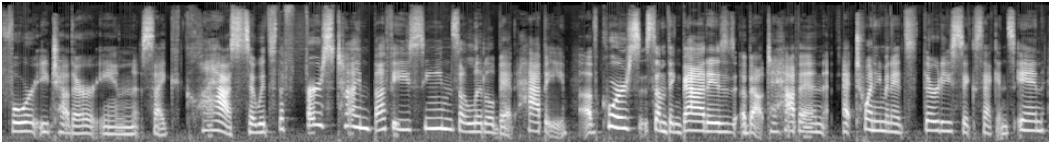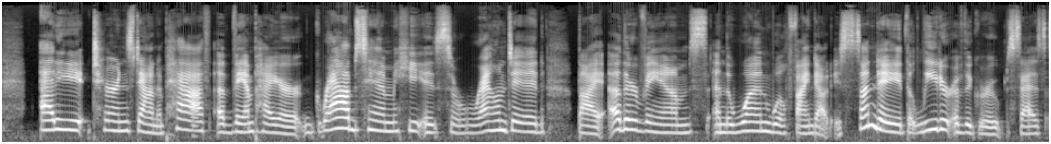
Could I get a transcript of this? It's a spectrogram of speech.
for each other in psych class. So it's the first time Buffy seems a little bit happy. Of course, something bad is about to happen. At 20 minutes, 36 seconds in, Eddie turns down a path. A vampire grabs him. He is surrounded by other vamps, and the one we'll find out is Sunday, the leader of the group, says,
